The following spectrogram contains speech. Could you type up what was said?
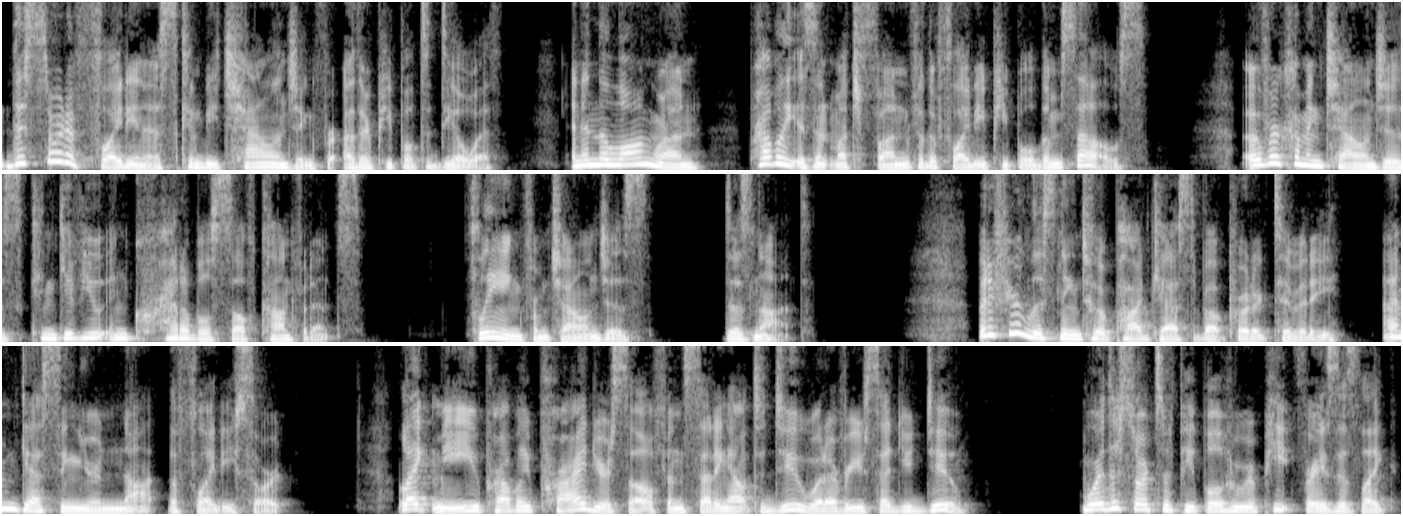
This sort of flightiness can be challenging for other people to deal with, and in the long run, probably isn't much fun for the flighty people themselves. Overcoming challenges can give you incredible self confidence. Fleeing from challenges does not. But if you're listening to a podcast about productivity, I'm guessing you're not the flighty sort. Like me, you probably pride yourself in setting out to do whatever you said you'd do. We're the sorts of people who repeat phrases like,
